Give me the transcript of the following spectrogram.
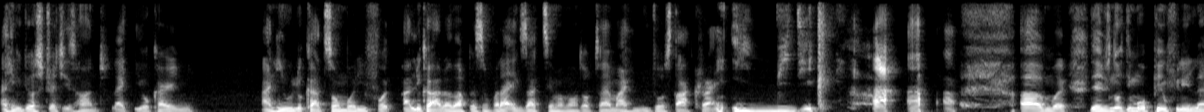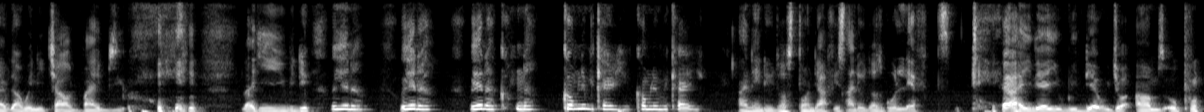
and he'll just stretch his hand like you're carrying me. And he will look at somebody for and look at another person for that exact same amount of time and he will just start crying immediately. um, there is nothing more painful in life than when a child vibes you. like he will be there, oh yeah now, oh yeah now, now, come now, come let me carry you, come let me carry you and then they just turn their face and they just go left. there you'll be there with your arms open,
